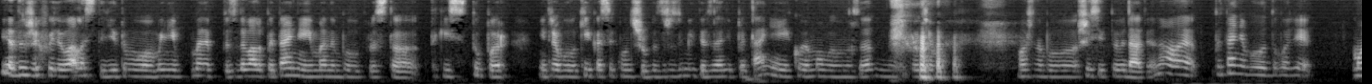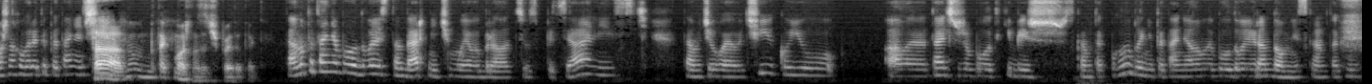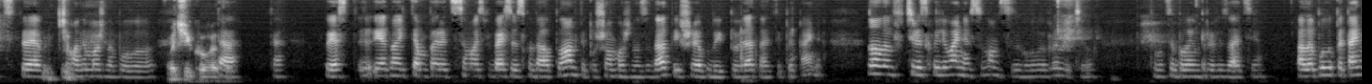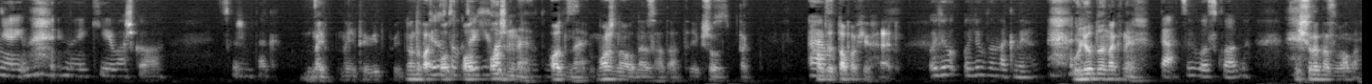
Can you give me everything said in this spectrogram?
Я дуже хвилювалася тоді, тому мені мене задавали питання, і в мене було просто такий ступор. Мені треба було кілька секунд, щоб зрозуміти взагалі питання, якою мовою воно задане, і потім можна було щось відповідати. Ну, але питання було доволі. Можна говорити питання чи Так, ну так можна зачепити так. Та ну питання було доволі стандартні, чому я вибрала цю спеціальність, там чого я очікую. Але далі вже були такі більш, скажімо так, поглиблені питання, але вони були доволі рандомні, скажімо так. Це чого не можна було. Очікувати. Так. Бо я, я навіть там перед самою співбесідою складала план, типу, що можна задати і що я буду відповідати на ці питання. Ну, але через хвилювання все одно це з голови вилетіло. Тому це була імпровізація. Але були питання, на, які важко, скажімо так. Най- Знайти відповідь. Ну, давай, Підготов- од- од- одне, одне. Можна одне згадати, якщо так Ем, from the top of your head. улю- улюблена книга. Улюблена книга. Так, це було складно. І що ти назвала?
